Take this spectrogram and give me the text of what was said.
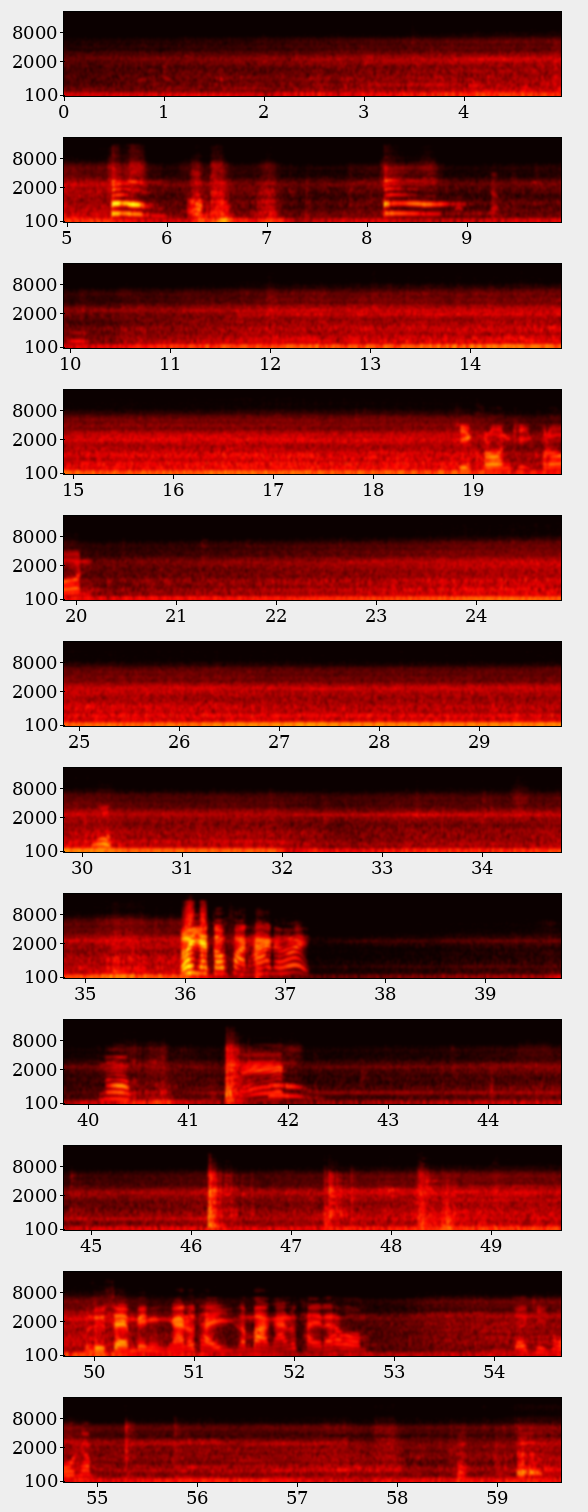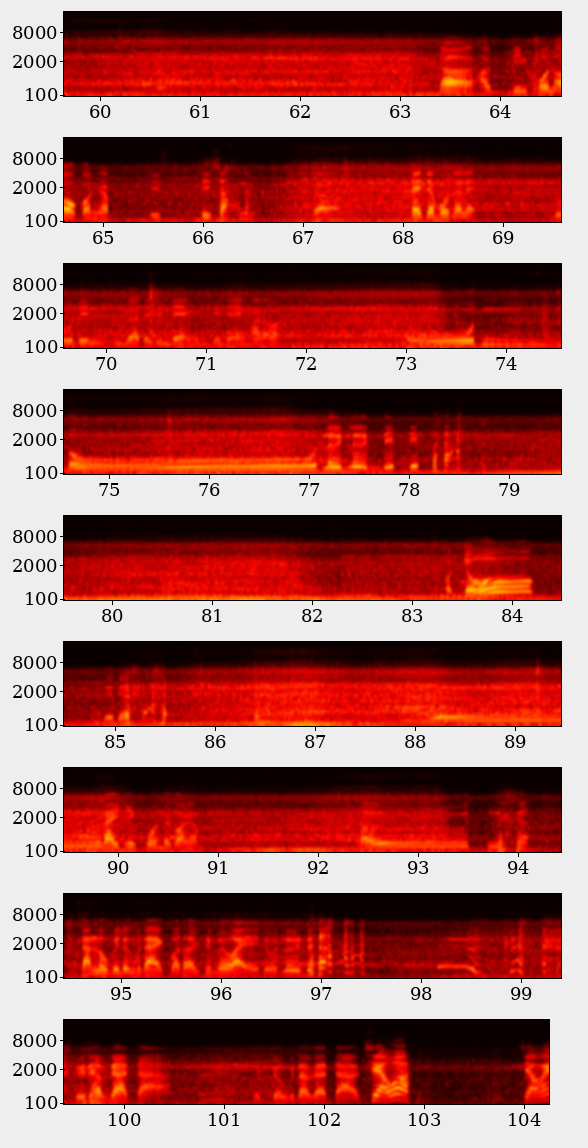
ขี้โครนขี้โครนอู้เฮ้ย อย่าตบฝาท้ายนะเฮ้ยโน่แตก มันดูแซมวิ่งงานรถไถลำบากงานรถไถแล้วครับผม เจอขี้โคลนครับ ก็เอาดินโคลนออกก่อนครับ ที่ที่สระนะก็ใกล้จะหมดแล้วแหละ ดูดินเหลือแต่ดินแดงดินแดงมาแล้วอะดูดดูดลื่นลื่นดิบดิบ ปักโจกเดี๋ยวเดี๋ยวเออไล่ขี้โคนไปก่อนครับปืดดันลงไปเรื่องไม่ได้ก็ถอยขึ้นไม่ไหวเดี๋ยวลื่นดูทำหน้าตาคนโจงกูทำหน้าตาเสียวอะเสียวไหม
